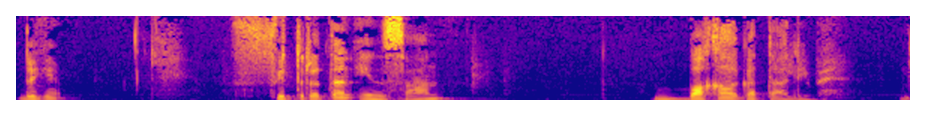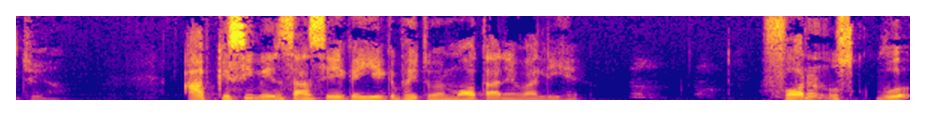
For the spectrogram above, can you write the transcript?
دیکھیں فطرتن انسان بقا کا طالب ہے۔ جی ہاں۔ آپ کسی بھی انسان سے یہ کہیے کہ بھائی تمہیں موت آنے والی ہے فوراً اس وہ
